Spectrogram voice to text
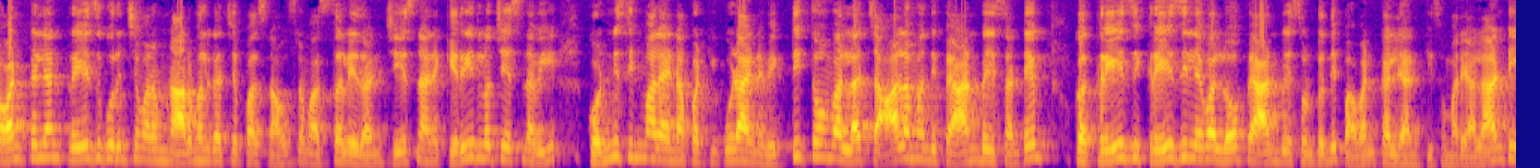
పవన్ కళ్యాణ్ క్రేజ్ గురించి మనం నార్మల్గా చెప్పాల్సిన అవసరం అస్సలేదు. ఆయన చేసిన ఆయన కెరీర్లో చేసినవి కొన్ని సినిమాలు అయినప్పటికీ కూడా ఆయన వ్యక్తిత్వం వల్ల చాలా మంది ఫ్యాన్ బేస్ అంటే ఒక క్రేజీ క్రేజీ లెవెల్లో ఫ్యాన్ బేస్ ఉంటుంది పవన్ కళ్యాణ్కి. సో మరి అలాంటి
